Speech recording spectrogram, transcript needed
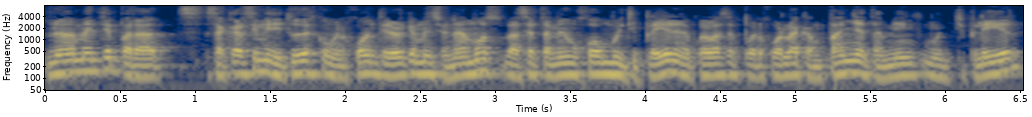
nuevamente para sacar similitudes con el juego anterior que mencionamos, va a ser también un juego multiplayer en el cual vas a poder jugar la campaña también multiplayer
